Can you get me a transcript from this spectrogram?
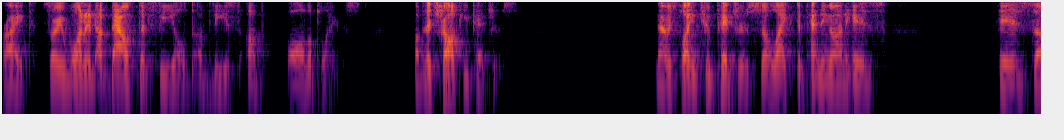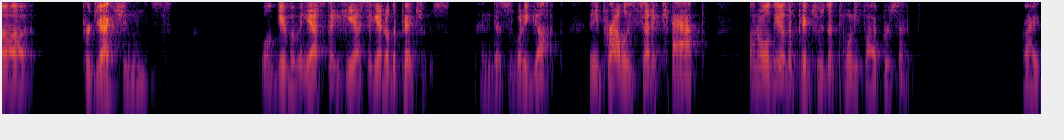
Right. So he wanted about the field of these, of all the players, of the chalky pitchers. Now he's playing two pitchers. So, like, depending on his, his, uh, projections, will give him, he has to, he has to get other pitchers. And this is what he got. And he probably set a cap on all the other pitchers at 25%. Right.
